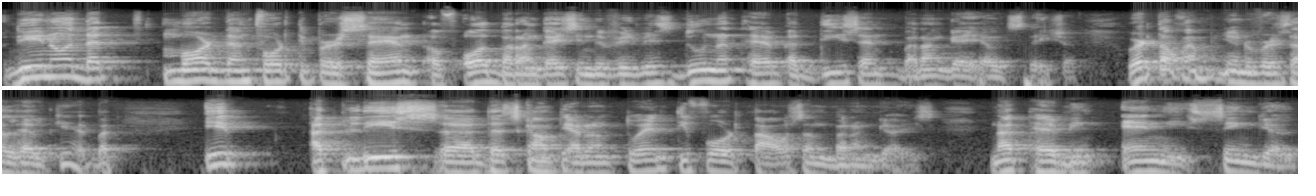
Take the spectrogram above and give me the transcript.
Do you know that more than 40% of all barangays in the Philippines do not have a decent barangay health station? We're talking universal health care, but if at least uh, that's counting around 24,000 barangays not having any single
